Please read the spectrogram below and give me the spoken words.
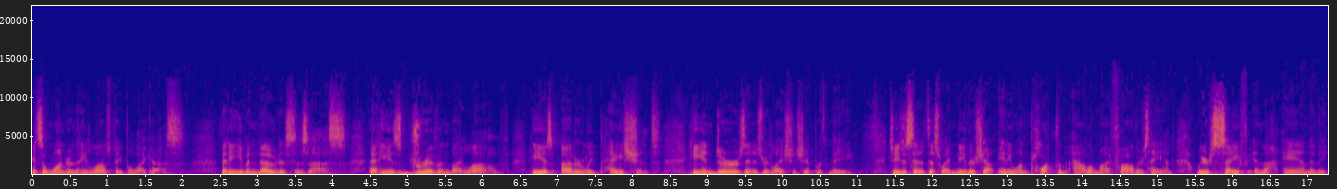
It's a wonder that he loves people like us, that he even notices us, that he is driven by love. He is utterly patient. He endures in his relationship with me. Jesus said it this way Neither shall anyone pluck them out of my Father's hand. We are safe in the hand and the,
